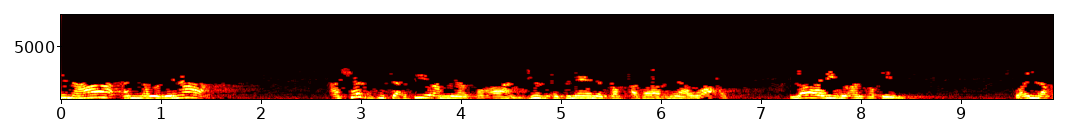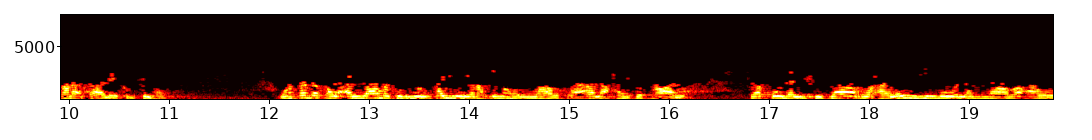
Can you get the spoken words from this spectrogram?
منها أن الغناء أشد تأثيرا من القرآن. جزء اثنين صفحة 301 لا أريد أن أقيم. وإلا قرأت عليكم. كلها وصدق العلامة ابن القيم رحمه الله تعالى حيث قال ثقل الكتاب عليهم لما رأوا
